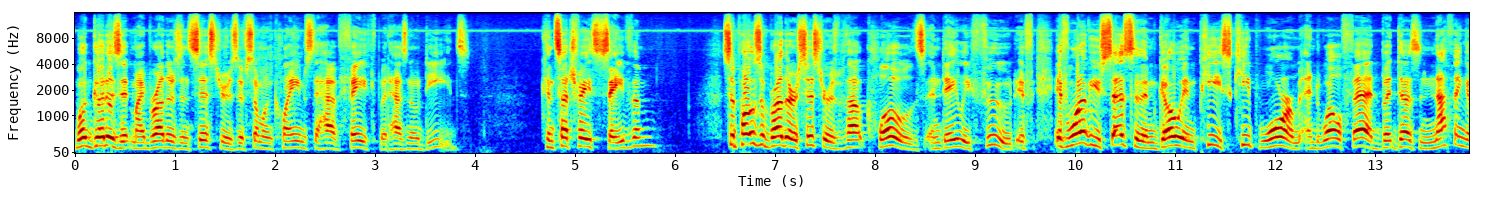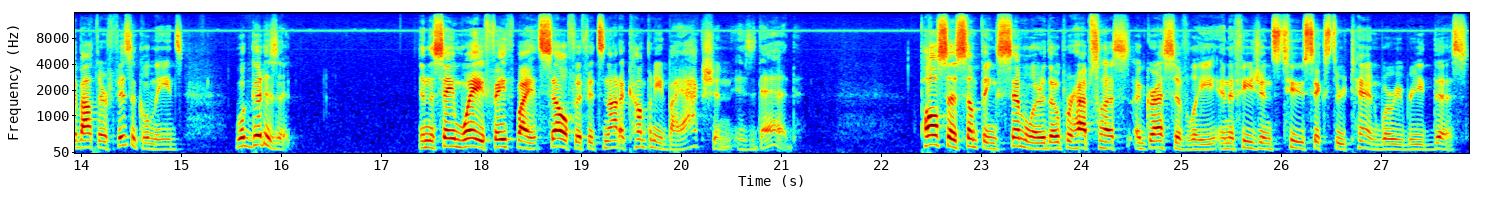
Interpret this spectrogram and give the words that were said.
What good is it, my brothers and sisters, if someone claims to have faith but has no deeds? Can such faith save them? Suppose a brother or sister is without clothes and daily food. If, if one of you says to them, Go in peace, keep warm and well fed, but does nothing about their physical needs, what good is it? In the same way, faith by itself, if it's not accompanied by action, is dead. Paul says something similar, though perhaps less aggressively, in Ephesians 2 6 through 10, where we read this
